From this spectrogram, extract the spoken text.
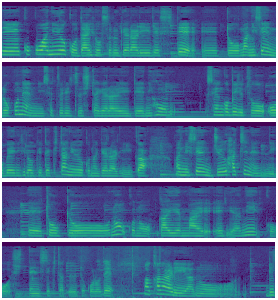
でここはニューヨークを代表するギャラリーでして、えーとまあ、2006年に設立したギャラリーで日本戦後美術を欧米に広げてきたニューヨークのギャラリーが、まあ、2018年に、えー、東京のこの外苑前エリアにこう出展してきたというところで、まあ、かなりあのリッ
